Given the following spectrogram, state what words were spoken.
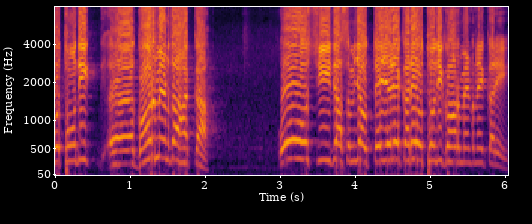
ਉੱਥੋਂ ਦੀ ਗਵਰਨਮੈਂਟ ਦਾ ਹੱਕ ਆ, ਉਹ ਉਸ ਚੀਜ਼ ਦਾ ਸਮਝੌਤੇ ਜਿਹੜੇ ਕਰੇ, ਉੱਥੋਂ ਦੀ ਗਵਰਨਮੈਂਟ ਨੇ ਕਰੇ।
